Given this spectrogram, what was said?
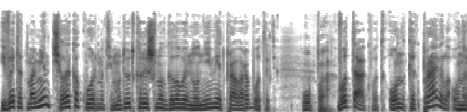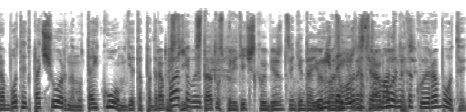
И в этот момент человека кормят, ему дают крышу над головой, но он не имеет права работать. Опа. Вот так вот. Он, как правило, он работает по-черному, тайком где-то подрабатывает. То есть статус политического беженца не дает не возможности дает автомата работать? никакой работы,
